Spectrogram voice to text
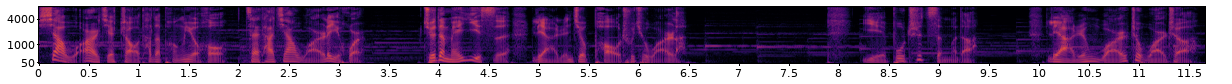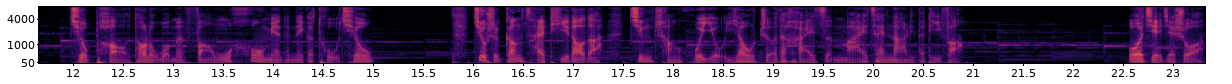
下午，二姐找她的朋友后，在她家玩了一会儿，觉得没意思，俩人就跑出去玩了。也不知怎么的，俩人玩着玩着，就跑到了我们房屋后面的那个土丘，就是刚才提到的，经常会有夭折的孩子埋在那里的地方。我姐姐说。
